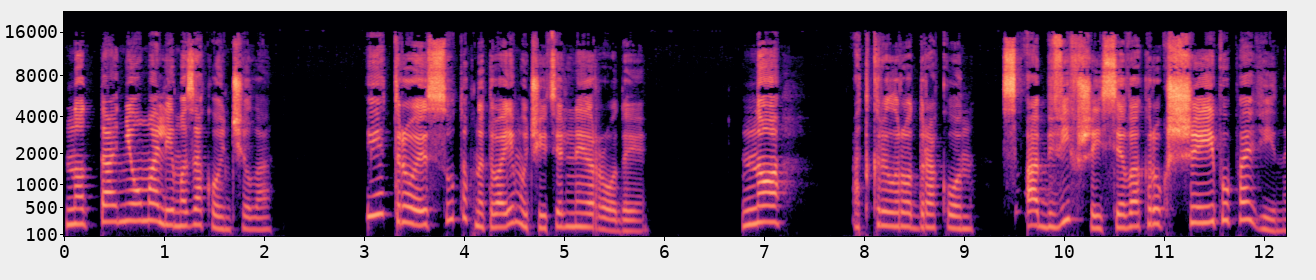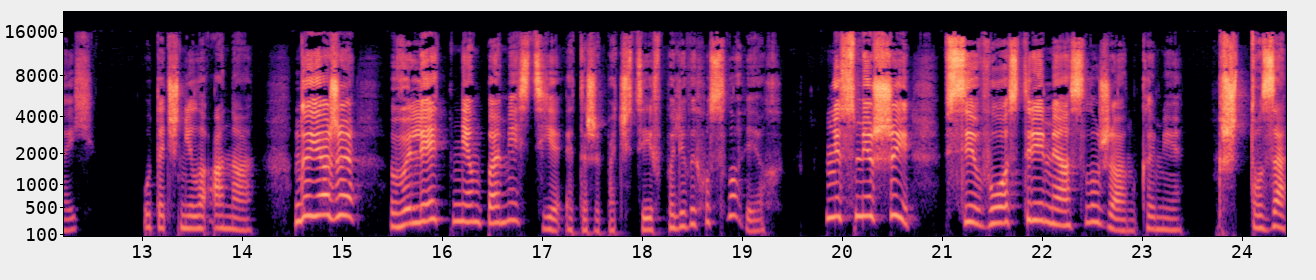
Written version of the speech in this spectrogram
но та неумолимо закончила. «И трое суток на твои мучительные роды». «Но...» — открыл рот дракон — с обвившейся вокруг шеи пуповиной», — уточнила она. «Да я же в летнем поместье, это же почти в полевых условиях. Не смеши, всего с тремя служанками. Что за...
